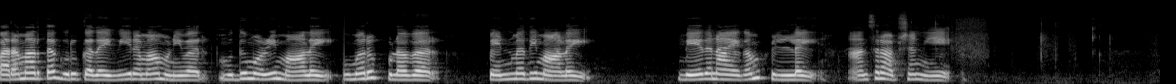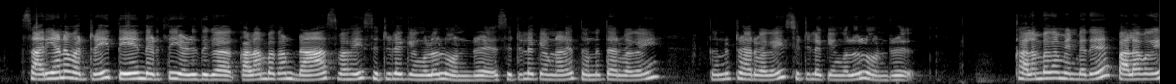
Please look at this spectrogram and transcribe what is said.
பரமார்த்த குருக்கதை வீரமா முனிவர். முதுமொழி மாலை. உமரு புலவர். பெண்மதி மாலை. வேதநாயகம் பிள்ளை. ஆன்சர் ஆப்ஷன் ஏ சரியானவற்றை தேர்ந்தெடுத்து எழுதுக. கலம்பகம் டாஸ் வகை சிற்றிலக்கியங்களுள் ஒன்று. சிற்றிலக்கியம்னாலே தொண்ணூத்தாறு வகை தொண்ணூற்றாறு வகை சிற்றிலக்கியங்களுள் ஒன்று. கலம்பகம் என்பது பல வகை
